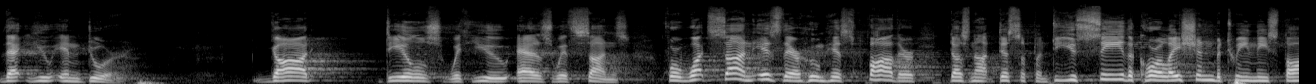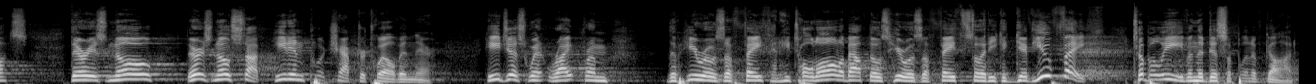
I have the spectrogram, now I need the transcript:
that you endure. God deals with you as with sons. For what son is there whom his father does not discipline? Do you see the correlation between these thoughts? There is no there is no stop. He didn't put chapter 12 in there. He just went right from the heroes of faith and he told all about those heroes of faith so that he could give you faith to believe in the discipline of God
